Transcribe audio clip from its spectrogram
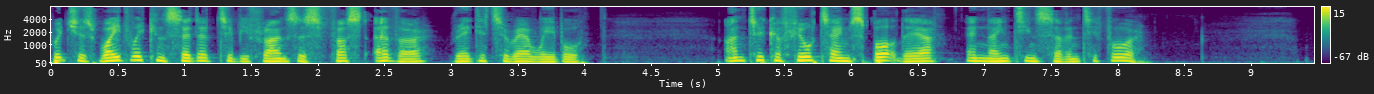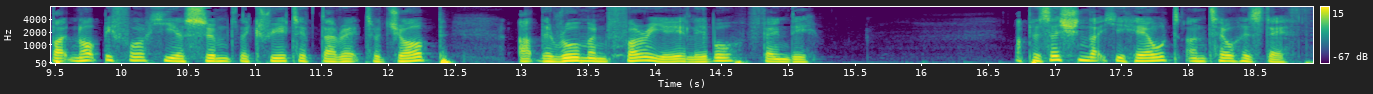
which is widely considered to be France's first ever ready to wear label, and took a full time spot there in 1974. But not before he assumed the creative director job at the Roman Furrier label Fendi, a position that he held until his death.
